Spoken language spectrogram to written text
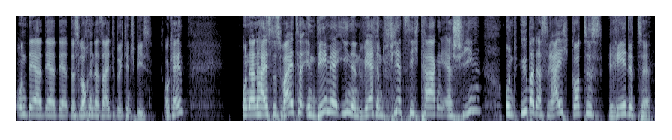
und der, der, der, das Loch in der Seite durch den Spieß. Okay? Und dann heißt es weiter, indem er ihnen während 40 Tagen erschien und über das Reich Gottes redete.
